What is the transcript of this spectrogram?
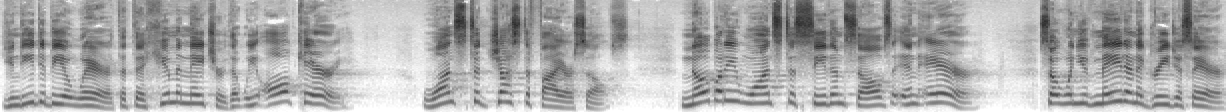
You need to be aware that the human nature that we all carry wants to justify ourselves. Nobody wants to see themselves in error. So when you've made an egregious error,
